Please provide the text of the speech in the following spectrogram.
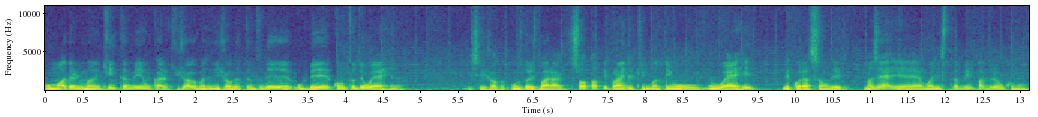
O Modern Monkey também é um cara que joga, mas ele joga tanto de UB quanto de UR, né? E se joga com os dois baralhos. Só o Top Grinder que mantém o, o R decoração dele. Mas é, é uma lista bem padrão como.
